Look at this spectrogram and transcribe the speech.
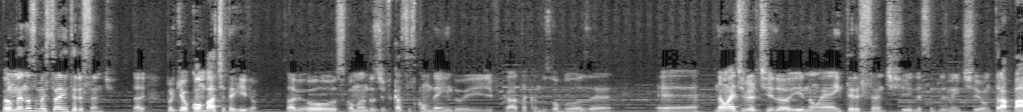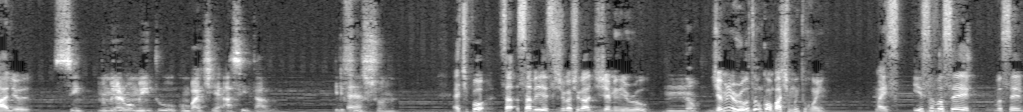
pelo menos uma história interessante, sabe? Porque o combate é terrível, sabe? Os comandos de ficar se escondendo e de ficar atacando os robôs é, é- não é divertido e não é interessante, ele é simplesmente um trabalho. Sim, no melhor momento o combate é aceitável. Ele É. funciona. É tipo, sa- sabe, você chegou a jogar Gemini Rule? Não. Gemini Rule tem um combate muito ruim. Mas isso você, você,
